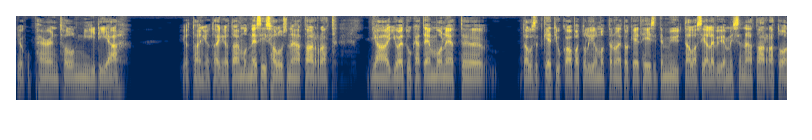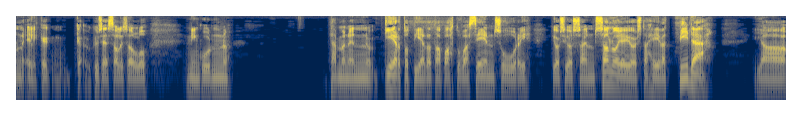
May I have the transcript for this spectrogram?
joku Parental Media, jotain, jotain, jotain, mutta ne siis halusi nämä tarrat, ja jo etukäteen monet tällaiset ketjukaupat oli ilmoittanut, että okei, että he ei sitten myy tällaisia levyjä, missä nämä tarrat on. Eli kyseessä olisi ollut niin kuin tämmöinen kiertotietä tapahtuva sensuuri, jos jossain sanoja, joista he eivät pidä. Ja,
